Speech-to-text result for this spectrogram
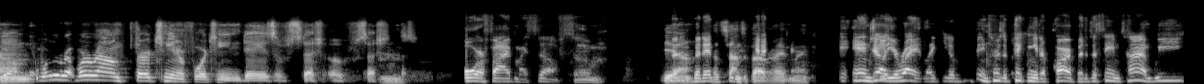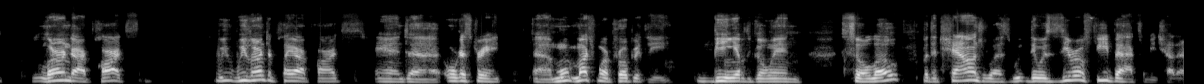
Yeah, Um, we're, we're around 13 or 14 days of ses- of sessions. Four or five myself. So yeah, but it- that sounds about right, Mike. Anngelle, you're right. Like, you know, in terms of picking it apart, but at the same time, we learned our parts. We, we learned to play our parts and uh, orchestrate uh, more, much more appropriately, being able to go in solo. But the challenge was we, there was zero feedback from each other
